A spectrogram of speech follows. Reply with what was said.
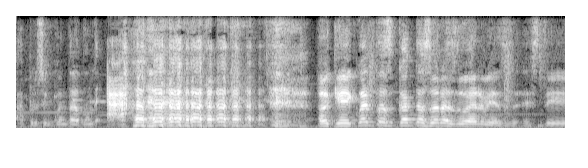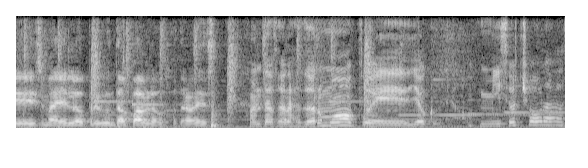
Ah, pero se encuentra dónde? Ah. ok, ¿cuántas, ¿cuántas horas duermes, este, Ismaelo? Pregunta Pablo otra vez. ¿Cuántas horas duermo? Pues yo mis ocho horas.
